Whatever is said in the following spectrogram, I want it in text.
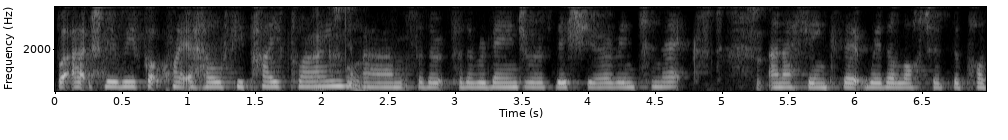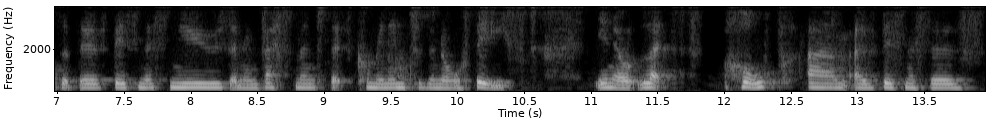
but actually we've got quite a healthy pipeline um, for the for the remainder of this year into next. And I think that with a lot of the positive business news and investment that's coming into the northeast, you know, let's hope um, as businesses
